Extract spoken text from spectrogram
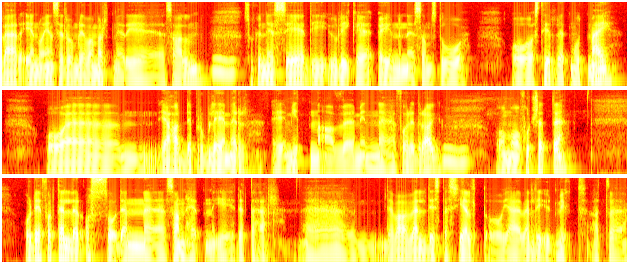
hver en og en, selv om det var mørkt nede i eh, salen, Mm. så kunne jeg se de ulike øynene som sto og stirret mot meg. Og øh, jeg hadde problemer i midten av eh, min foredrag Mm. om å fortsette. Og det forteller også den uh, sannheten i dette her. Eh, det var veldig spesielt, og jeg er veldig ydmykt at, eh,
